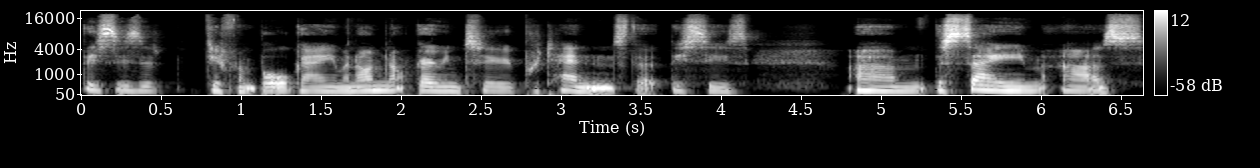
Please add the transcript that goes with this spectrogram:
this is a different ball game. And I'm not going to pretend that this is um, the same as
